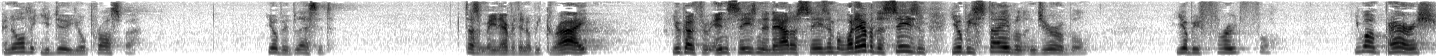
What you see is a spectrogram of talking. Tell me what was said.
In all that you do, you'll prosper. You'll be blessed. Doesn't mean everything will be great. You'll go through in season and out of season, but whatever the season, you'll be stable and durable. You'll be fruitful. You won't perish.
